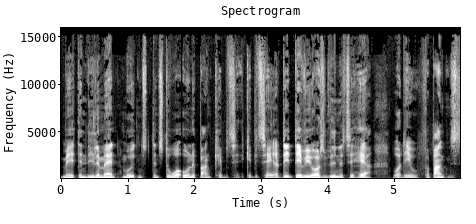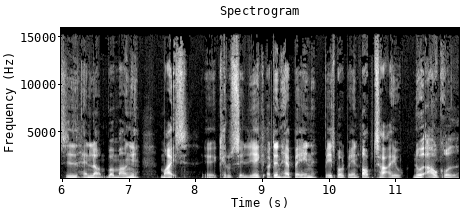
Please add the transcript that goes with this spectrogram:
med den lille mand mod den, den store onde bankkapital. Og det er det, vi jo også vidne til her, hvor det jo fra bankens side handler om, hvor mange majs øh, kan du sælge, ikke? Og den her bane, baseballbane, optager jo noget afgrøde.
